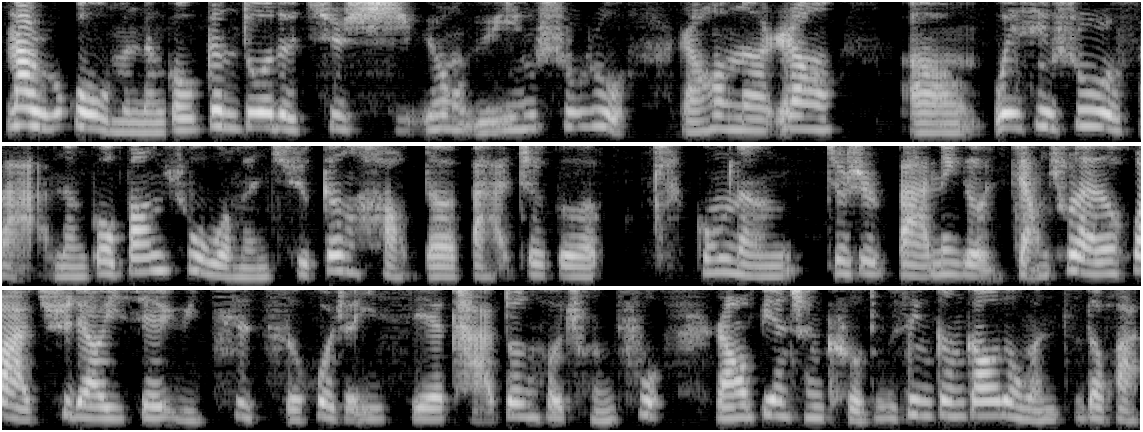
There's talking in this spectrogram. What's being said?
那如果我们能够更多的去使用语音输入，然后呢，让嗯微信输入法能够帮助我们去更好的把这个。功能就是把那个讲出来的话去掉一些语气词或者一些卡顿和重复，然后变成可读性更高的文字的话，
